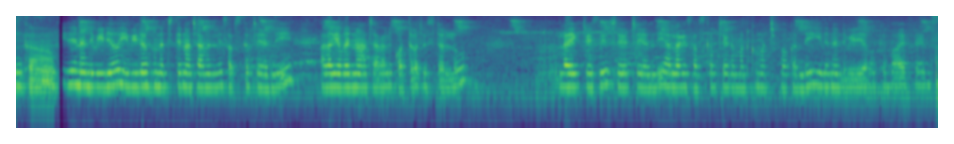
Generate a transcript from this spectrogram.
ఇంకా ఇదేనండి వీడియో. ఈ వీడియో నచ్చితే నా ఛానల్ని సబ్స్క్రైబ్ చేయండి. అలాగే ఎవరైనా నా ఛానల్ని కొత్తగా చూసేటోళ్ళు లైక్ చేసి షేర్ చేయండి. అలాగే సబ్స్క్రైబ్ చేయడం మటుకు మర్చిపోకండి. ఇదేనండి వీడియో. ఓకే బాయ్ ఫ్రెండ్స్.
